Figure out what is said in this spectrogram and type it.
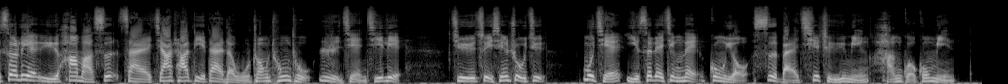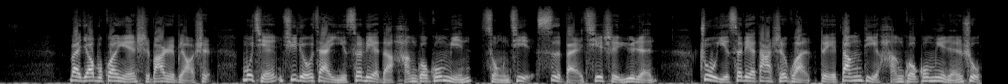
色列与哈马斯在加沙地带的武装冲突日渐激烈。据最新数据，目前以色列境内共有四百七十余名韩国公民。外交部官员十八日表示，目前居留在以色列的韩国公民总计四百七十余人。驻以色列大使馆对当地韩国公民人数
